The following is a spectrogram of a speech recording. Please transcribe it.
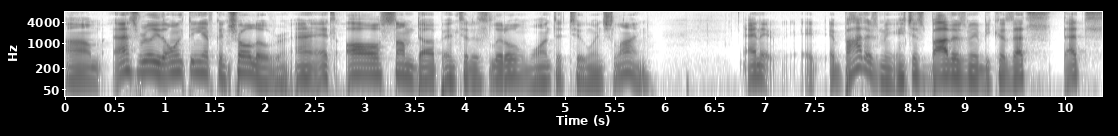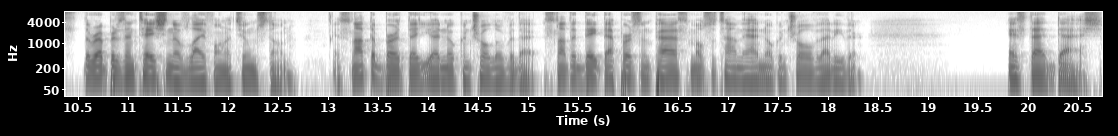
Um, that's really the only thing you have control over, and it's all summed up into this little one to two inch line. And it, it, it bothers me. It just bothers me because that's that's the representation of life on a tombstone. It's not the birth that You had no control over that. It's not the date that person passed. Most of the time, they had no control over that either. It's that dash.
